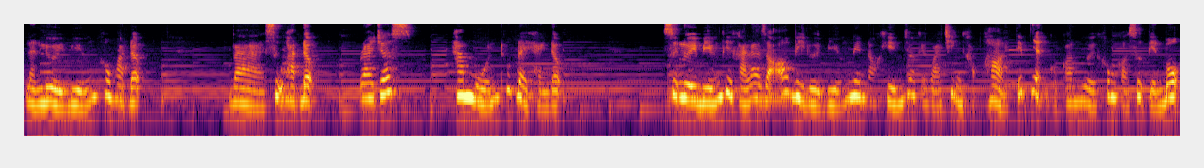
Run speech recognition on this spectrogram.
là lười biếng, không hoạt động. Và sự hoạt động rajas ham muốn, thúc đẩy hành động sự lười biếng thì khá là rõ, vì lười biếng nên nó khiến cho cái quá trình học hỏi, tiếp nhận của con người không có sự tiến bộ.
